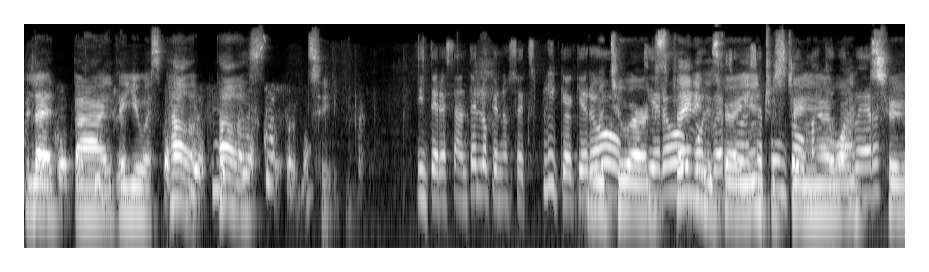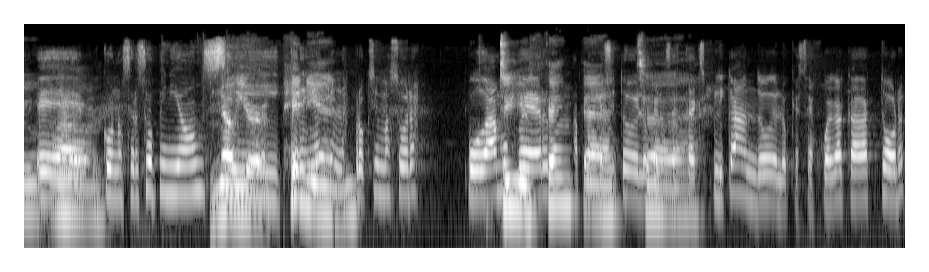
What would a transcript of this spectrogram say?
led by the U.S. policy. Interesante lo que nos explica. Quiero, quiero volver sobre ese punto, más que volver, to, eh, um, conocer su opinión, si creen que en las próximas horas podamos ver, a propósito de lo que nos está uh, explicando, de lo que se juega cada actor,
